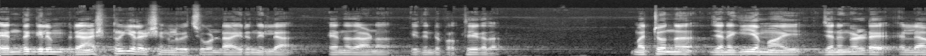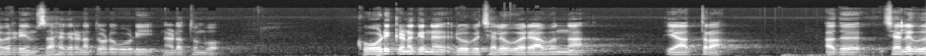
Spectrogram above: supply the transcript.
എന്തെങ്കിലും രാഷ്ട്രീയ ലക്ഷ്യങ്ങൾ വെച്ചുകൊണ്ടായിരുന്നില്ല എന്നതാണ് ഇതിന്റെ പ്രത്യേകത. മറ്റൊന്ന് ജനകീയമായി ജനങ്ങളുടെ എല്ലാവരുടെയും സഹകരണത്തോടു കൂടി നടത്തുമ്പോൾ കോടിക്കണക്കിന് രൂപ ചെലവ് വരാവുന്ന യാത്ര അത് ചെലവ്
